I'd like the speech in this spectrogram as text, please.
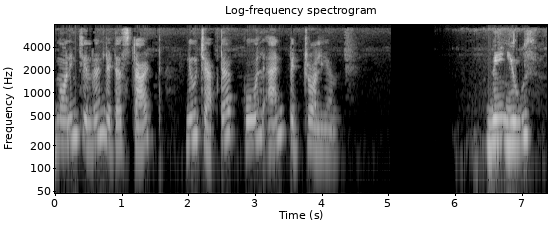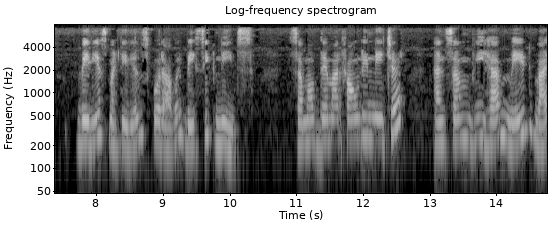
morning children. Let us start new chapter coal and petroleum. We use various materials for our basic needs. Some of them are found in nature and some we have made by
